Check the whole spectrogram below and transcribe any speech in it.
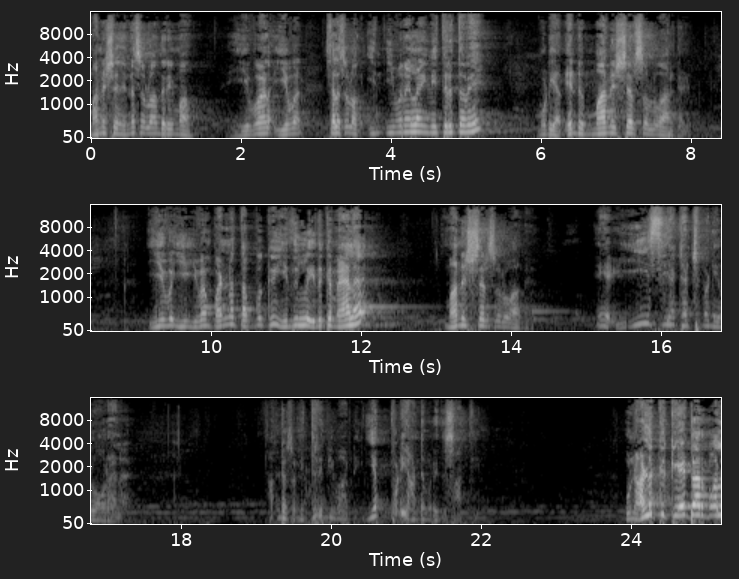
மனுஷன் என்ன சொல்லுவான் தெரியுமா? இவன் இவன் சில சொல்லுவாங்க இவனெல்லாம் இனி திருத்தவே முடியாது என்று மனுஷர் சொல்லுவார்கள். இவ இ- இவன் பண்ண தப்புக்கு இது இல்ல இதுக்கு மேல மனுஷர் சொல்லுவாங்க. ஈஸியா ஜட்ஜ் பண்ணிடுவோம் அவரால. ஆண்டவர் சொன்னி திரும்பி வா அப்படி. எப்படி ஆண்டவர் இது சாத்தியம்? உன் அழுக்கு கேட்டார் போல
